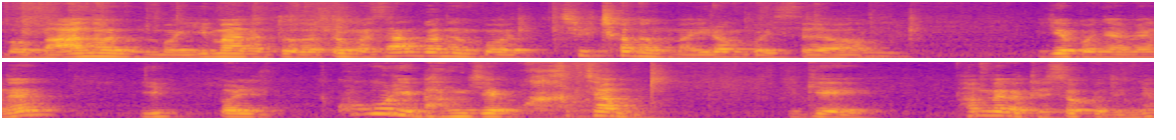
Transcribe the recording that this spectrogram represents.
뭐 만 원, 뭐 이만 원 또 어떤 건 싼 거는 뭐 7천 원 막 이런 거 있어요. 음. 이게 뭐냐면은 입벌 코골이 방지에 한참 이게 판매가 됐었거든요.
